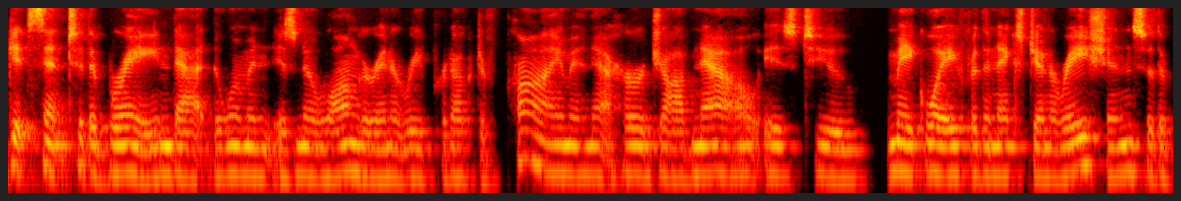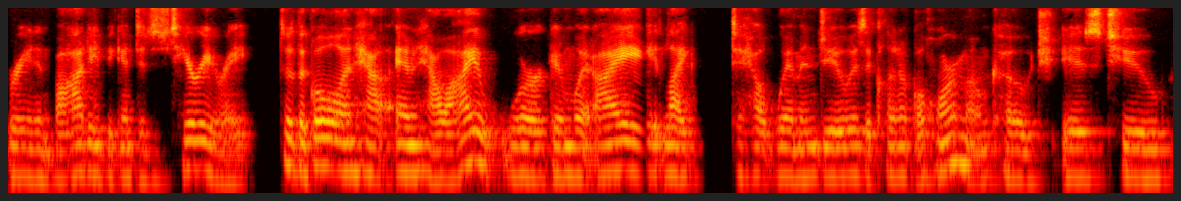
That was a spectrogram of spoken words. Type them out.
gets sent to the brain that the woman is no longer in a reproductive prime and that her job now is to make way for the next generation so the brain and body begin to deteriorate. So the goal and how and how I work and what I like to help women do as a clinical hormone coach is to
